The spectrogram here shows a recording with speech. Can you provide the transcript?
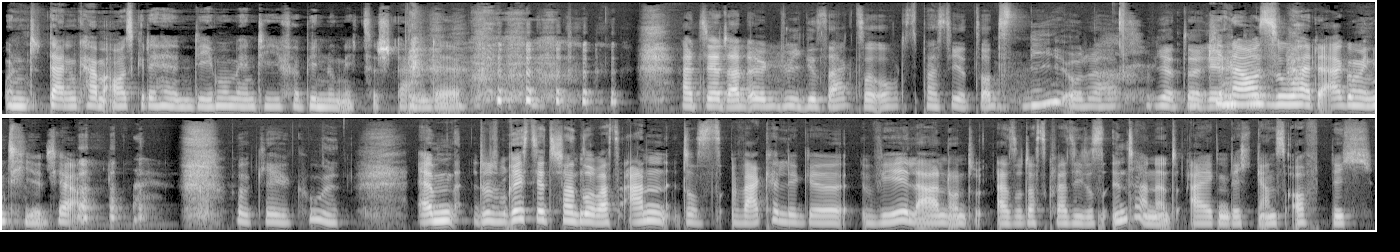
Und dann kam ausgerechnet in dem Moment die Verbindung nicht zustande. hat sie ja dann irgendwie gesagt, so, oh, das passiert sonst nie, oder wie hat er Genau so hat er argumentiert, ja. Okay, cool. Ähm, du brichst jetzt schon sowas an, das wackelige WLAN und also dass quasi das Internet eigentlich ganz oft nicht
